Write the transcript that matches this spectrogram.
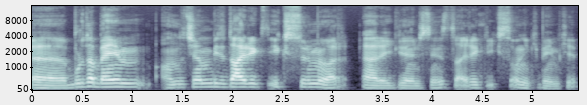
Ee, burada benim anlatacağım bir de DirectX sürümü var. Eğer ilgilenirseniz DirectX 12 benimki.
